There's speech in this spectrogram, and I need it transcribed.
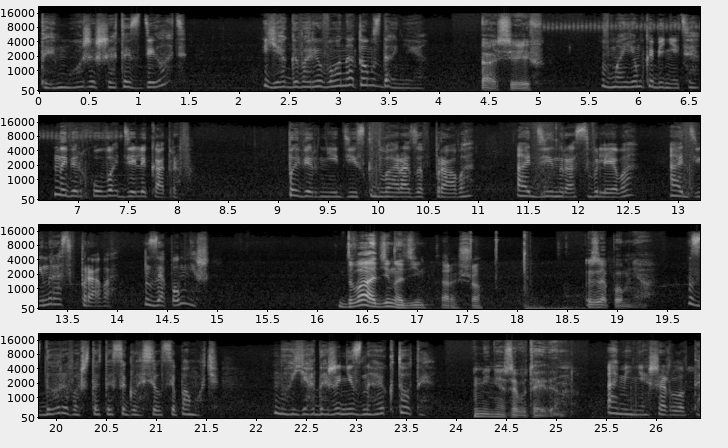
Ты можешь это сделать? Я говорю вон о том здании. А сейф? В моем кабинете, наверху в отделе кадров. Поверни диск два раза вправо, один раз влево, один раз вправо. Запомнишь? 2-1-1. Хорошо. Запомню. Здорово, что ты согласился помочь. Но я даже не знаю, кто ты. Меня зовут Эйден. А меня Шарлотта.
